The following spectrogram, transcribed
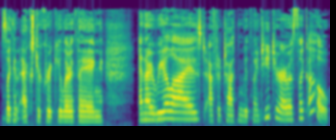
was like an extracurricular thing. And I realized after talking with my teacher, I was like, oh,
